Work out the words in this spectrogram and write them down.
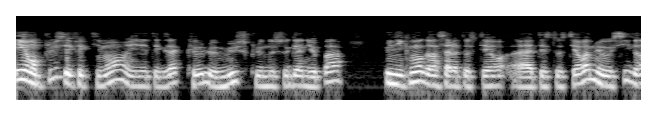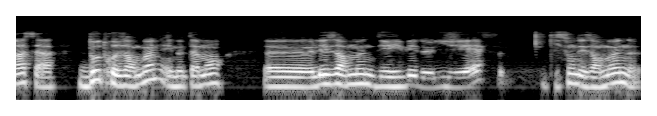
Et en plus, effectivement, il est exact que le muscle ne se gagne pas uniquement grâce à la, testostérone, mais aussi grâce à d'autres hormones, et notamment les hormones dérivées de l'IGF, qui sont des hormones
